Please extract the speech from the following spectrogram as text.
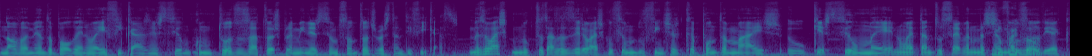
novamente o Paul Dano é eficaz neste filme, como todos os atores para mim neste filme são todos bastante eficazes. Mas eu acho que no que tu estás a dizer, eu acho que o filme do Fincher que aponta mais o que este filme é, não é tanto o Seven, mas É o sim o Fight Club? Zodiac.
